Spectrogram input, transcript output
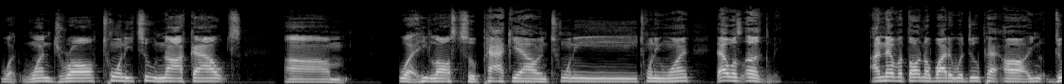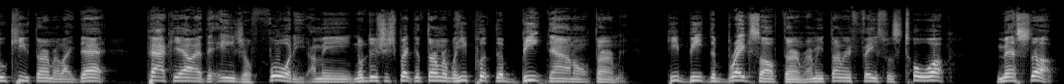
what, one draw, 22 knockouts. Um, what, he lost to Pacquiao in 2021. That was ugly. I never thought nobody would do, uh, do Keith Thurman like that. Pacquiao at the age of 40. I mean, no disrespect to Thurman, but he put the beat down on Thurman. He beat the brakes off Thurman. I mean, Thurman's face was tore up, messed up.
